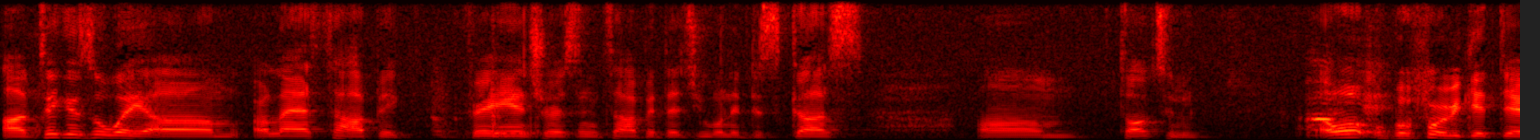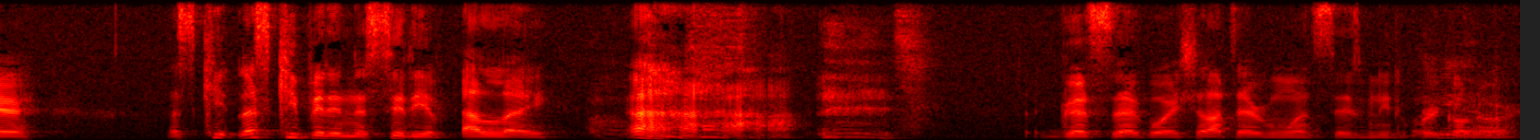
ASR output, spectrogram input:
um, take us away. Um, our last topic, very interesting topic that you want to discuss. Um, talk to me. Oh, before we get there, let's keep let's keep it in the city of L.A. Good segue. Shout out to everyone says we need to But work yeah, on our.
